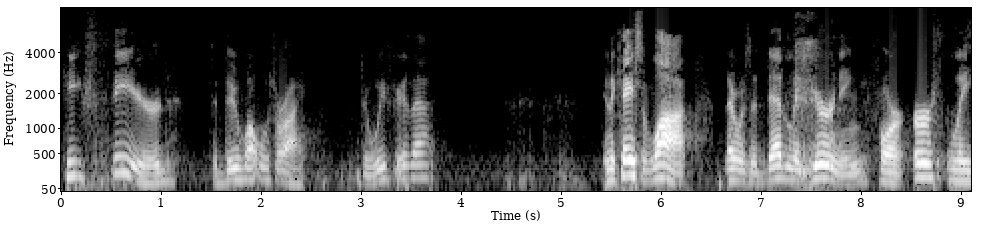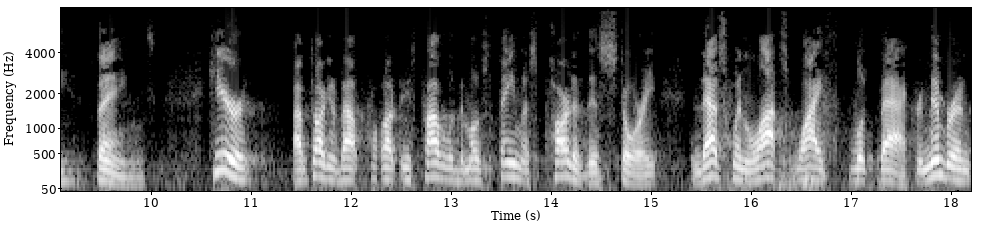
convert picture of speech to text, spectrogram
he feared to do what was right. Do we fear that? In the case of Lot, there was a deadly yearning for earthly things. Here, I'm talking about what is probably the most famous part of this story, and that's when Lot's wife looked back. Remember in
